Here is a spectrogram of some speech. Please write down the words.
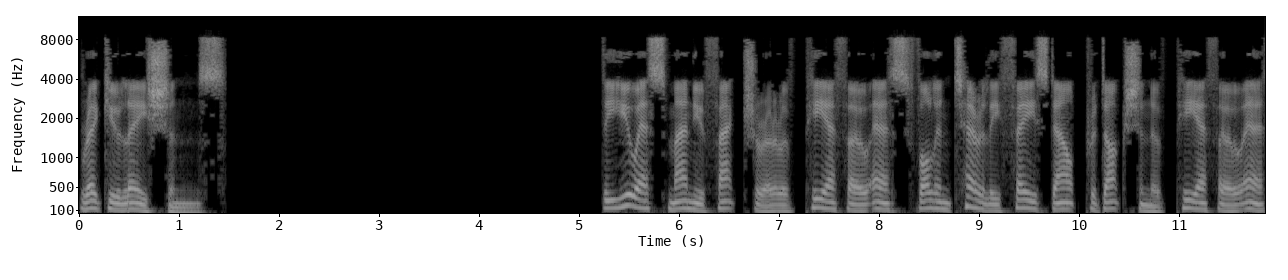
Regulations The U.S. manufacturer of PFOS voluntarily phased out production of PFOS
